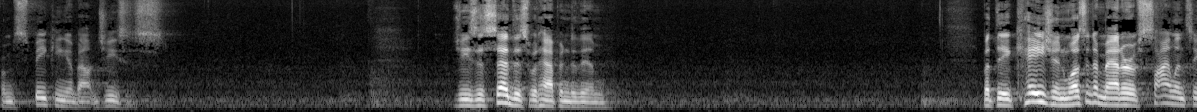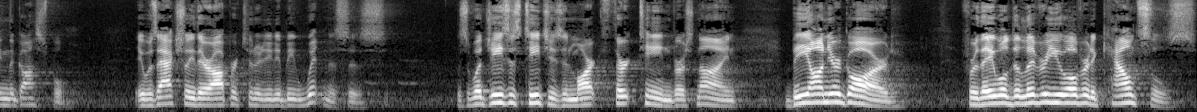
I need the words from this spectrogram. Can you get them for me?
from speaking about Jesus. Jesus said this would happen to them. But the occasion wasn't a matter of silencing the gospel. It was actually their opportunity to be witnesses. This is what Jesus teaches in Mark 13, verse 9 Be on your guard, for they will deliver you over to councils,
